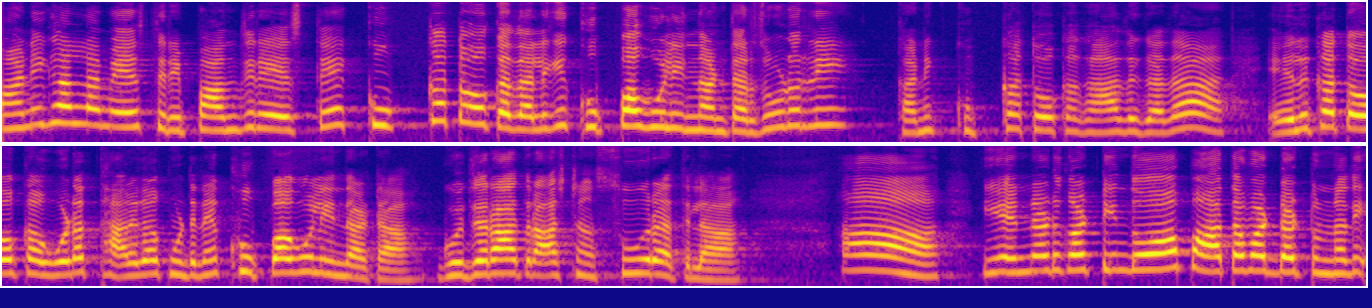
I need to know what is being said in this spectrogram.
పనిగల్ల మేస్త్రి పందిరేస్తే కుక్క తోక తలిగి కుప్పగూలిందంటారు చూడుర్రి. కానీ కుక్క తోక కాదు కదా ఎలుక తోక కూడా తరగకుండానే కుప్పగూలిందట గుజరాత్ రాష్ట్రం సూరత్లా. ఎన్నడు కట్టిందో పాత పడ్డట్టున్నది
